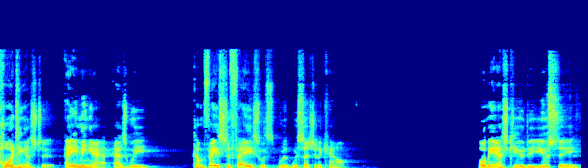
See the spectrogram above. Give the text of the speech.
pointing us to, aiming at as we come face to face with, with, with such an account? Well, let me ask you do you see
